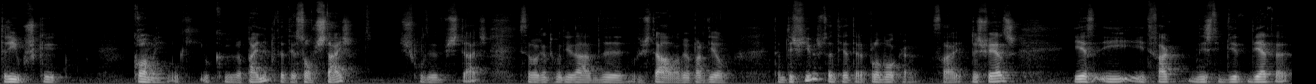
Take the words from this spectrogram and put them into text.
tribos que comem o que, o que apanha, portanto, é só vegetais, exclusiva de vegetais. Isso é uma grande quantidade de vegetal, a maior parte dele tem muitas fibras, portanto entra pela boca, sai das fezes. E, e, e de facto, neste tipo de dieta,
